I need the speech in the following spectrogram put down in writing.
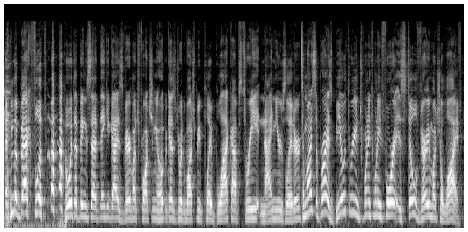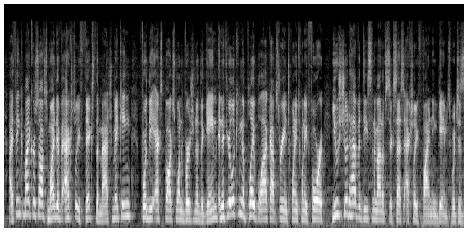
and the backflip. but with that being said, thank you guys very much for watching. I hope you guys enjoyed watching me play Black Ops 3 nine years later. To my surprise, BO3 in 2024 is still very much alive. I think Microsoft might have actually fixed the matchmaking for the Xbox One version of the game. And if you're looking to play Black Ops 3 in 2024, you should have a decent amount of success actually finding games, which is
